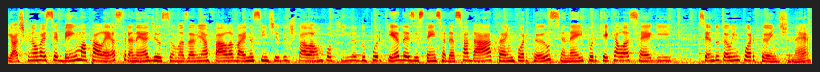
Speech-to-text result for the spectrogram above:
Eu acho que não vai ser bem uma palestra, né, Adilson? Mas a minha fala vai no sentido de falar um pouquinho do porquê da existência dessa data, a importância, né, e por que, que ela segue sendo tão importante, né?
